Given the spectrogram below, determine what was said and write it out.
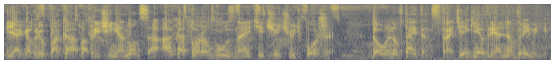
Я говорю пока по причине анонса, о котором вы узнаете чуть-чуть позже. Dawn of Titans – стратегия в реальном времени.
